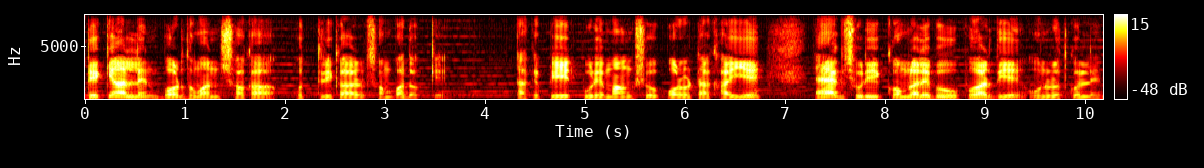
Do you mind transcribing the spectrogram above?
ডেকে আনলেন বর্ধমান সখা পত্রিকার সম্পাদককে। তাকে পেট পুড়ে মাংস, পরোটা খাইয়ে এক ঝুড়ি কমলালেবু উপহার দিয়ে অনুরোধ করলেন।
